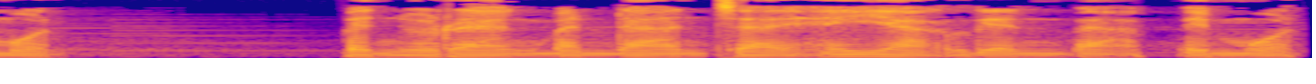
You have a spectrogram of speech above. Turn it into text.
หมด เป็นแรงบันดาลใจให้อยากเรียนแบบไปหมด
